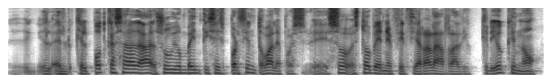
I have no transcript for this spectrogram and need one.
eh, que el podcast ha subido un 26%, vale, pues eso, esto beneficiará a la radio. Creo que no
